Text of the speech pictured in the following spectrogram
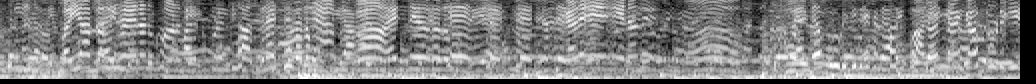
ਮੇਰਾ। ਭਾਈ ਅਕਲ ਨਹੀਂ ਹੈ ਇਹਨਾਂ ਨੂੰ ਖਾਣ ਦੀ। ਕੁੜਨ ਦੀ ਹੱਦ ਰਹਿ ਇੱਥੇ ਕਦਮ ਹੁੰਦੀ ਆ। ਹਾਂ ਇੱਥੇ ਕਦੋਂ ਹੁੰਦੀ ਹੈ ਕਹਿੰਦੇ ਇਹ- ਇਹਨਾਂ ਦੇ ਹਾਂ। ਮਹਿੰਗਾ ਫਰੂਟ ਕੀ ਦੇਖ ਲਿਆ ਹੋਈ ਪਾ ਕਹਿੰਦੇ ਮਹਿੰਗਾ ਫਰੂਟ ਕੀ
